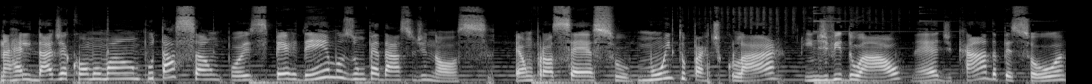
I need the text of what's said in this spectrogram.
Na realidade, é como uma amputação, pois perdemos um pedaço de nós. É um processo muito particular, individual, né, de cada pessoa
